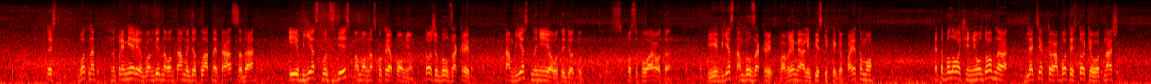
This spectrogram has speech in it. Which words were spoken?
То есть вот на, на примере, вон видно, вон там идет платная трасса, да, и въезд вот здесь, по-моему, насколько я помню, тоже был закрыт. Там въезд на нее вот идет вот после поворота. И въезд там был закрыт во время Олимпийских игр. Поэтому это было очень неудобно для тех, кто работает в Токио. Вот наш,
